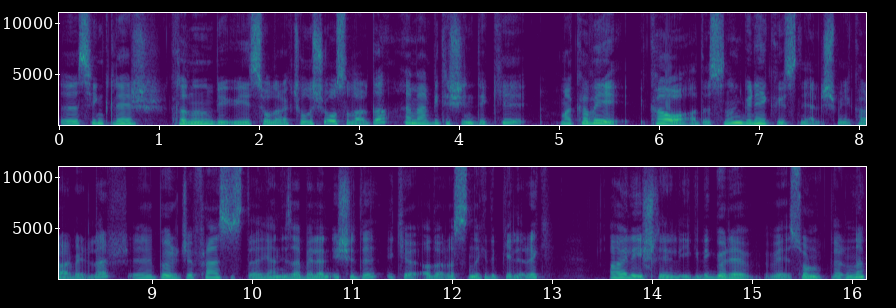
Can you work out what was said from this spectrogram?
e, Sinclair klanının bir üyesi olarak çalışıyor olsalar da hemen bitişindeki Makavei Kao adasının güney kıyısına yerleşmeye karar verirler. E, böylece Francis de yani Isabella'nın işi de iki ada arasında gidip gelerek aile işleriyle ilgili görev ve sorumluluklarını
